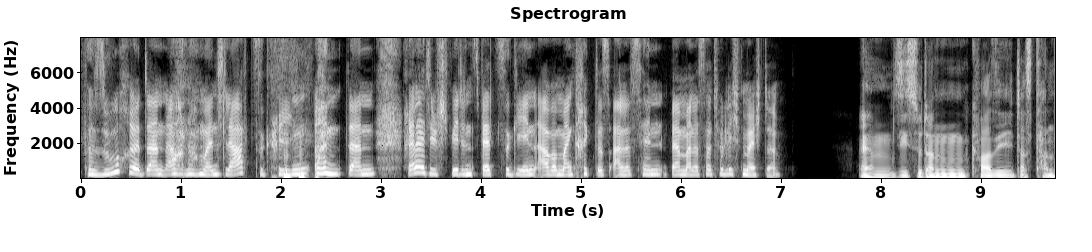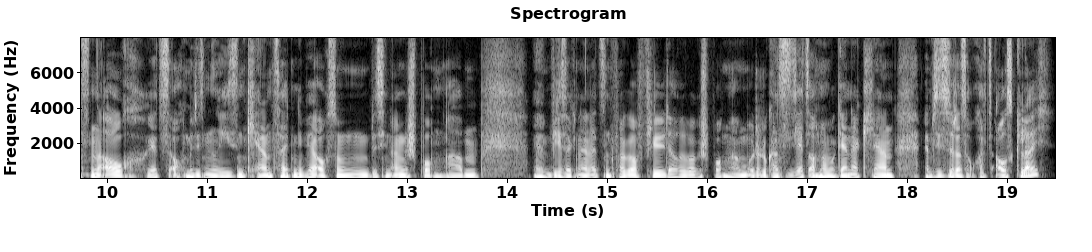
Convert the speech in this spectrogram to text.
versuche dann auch noch meinen Schlaf zu kriegen und dann relativ spät ins Bett zu gehen. Aber man kriegt das alles hin, wenn man es natürlich möchte. Ähm, siehst du dann quasi das Tanzen auch jetzt auch mit diesen riesen Kernzeiten, die wir auch so ein bisschen angesprochen haben, ähm, wie gesagt in der letzten Folge auch viel darüber gesprochen haben, oder du kannst es jetzt auch nochmal gerne erklären. Ähm, siehst du das auch als Ausgleich?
